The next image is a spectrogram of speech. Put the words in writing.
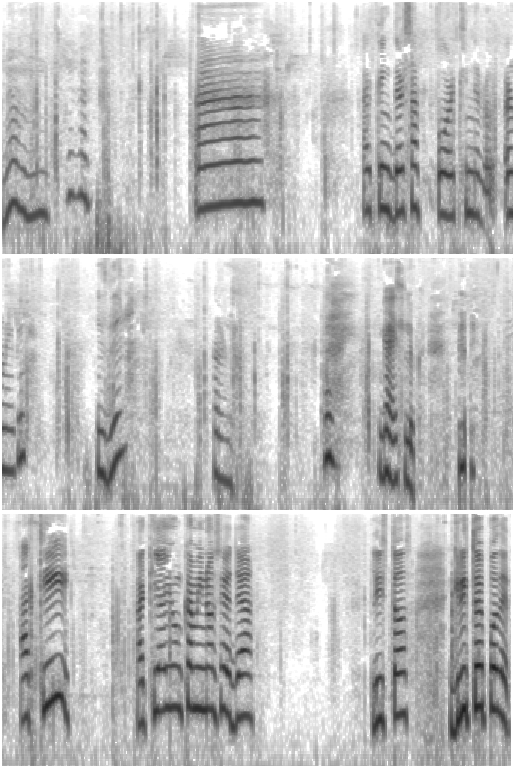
No. Ah, I think there's a fork in the road, or maybe is there? I don't know. Guys, look. Aquí, aquí hay un camino hacia allá. ¿Listos? Grito de poder.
